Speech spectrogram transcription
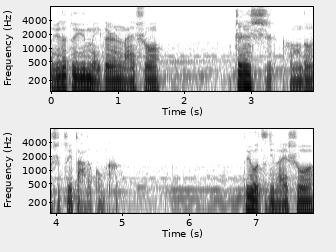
我觉得对于每个人来说，真实可能都是最大的功课。对于我自己来说，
